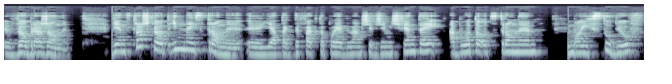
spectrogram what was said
wyobrażony. Więc troszkę od innej strony ja tak de facto pojawiłam się w Ziemi Świętej, a było to od strony moich studiów.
